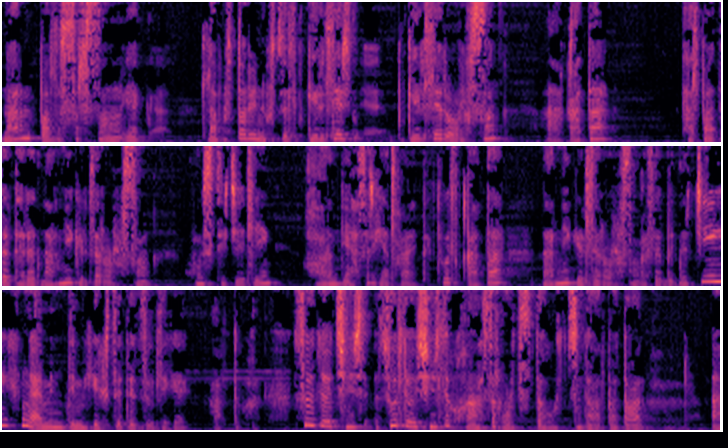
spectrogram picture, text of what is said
наранд боловсрсан яг лабораторийн нөхцөлд гэрлэр гэрлэр ургасан гадаа талбай дээр тариад нарны гэрлэр ургасан хүнс тэжээлийн хоорондын асар их ялгаа байдаг. Тэгвэл гадаа нарны гэрлэр ургасангаас бид нар жинхэнэ амин дэм хэрэгцээтэй зүйлийг авдаг байна. Сүүлийн үед сүүлийн үед шинжлэх ухаан асар хурдтай хөгжсөнтэй холбоотойгоор а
